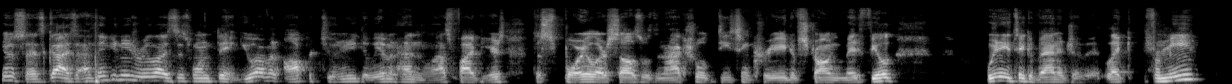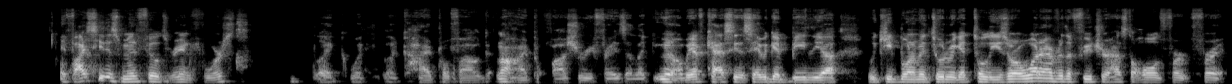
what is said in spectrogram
You know, guys, I think you need to realize this one thing. You have an opportunity that we haven't had in the last five years to spoil ourselves with an actual decent, creative, strong midfield. We need to take advantage of it. Like for me, if I see this midfield's reinforced, like with like high profile, not high profile, I should rephrase that. Like, you know, we have Kessie to say we get Biglia, we keep Bonaventura, we get Tolisso, or whatever the future has to hold for for it.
